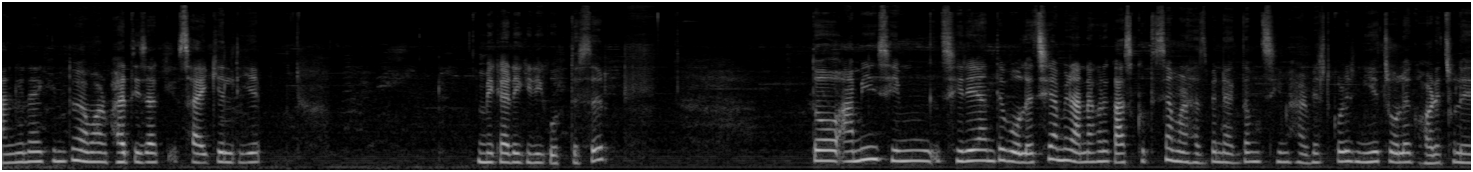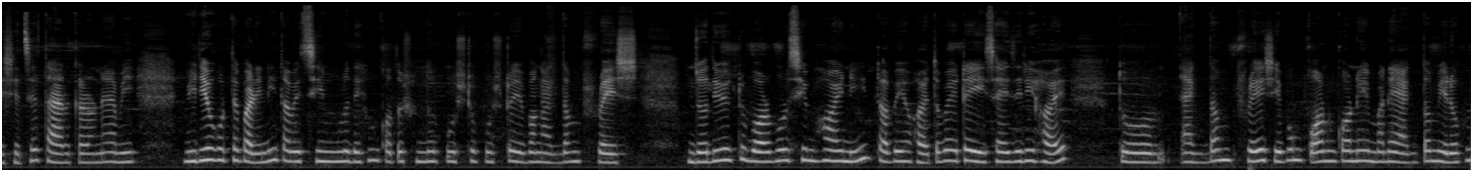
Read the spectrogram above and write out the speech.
আঙ্গিনায় কিন্তু আমার ভাতিজা সাইকেল দিয়ে মেকারিগিরি করতেছে। তো আমি সিম ছিঁড়ে আনতে বলেছি, আমি রান্নাঘরে কাজ করতেছি, আমার হাজব্যান্ড একদম সিম হারভেস্ট করে নিয়ে চলে, ঘরে চলে এসেছে। তার কারণে আমি ভিডিও করতে পারিনি, তবে সিমগুলো দেখুন কত সুন্দর পুষ্ট পুষ্ট এবং একদম ফ্রেশ যদিও একটু বড় বড় সিম হয়নি, তবে হয়তোবা এটা এই সাইজেরই হয়। তো একদম ফ্রেশ এবং কনকনে মানে একদম এরকম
